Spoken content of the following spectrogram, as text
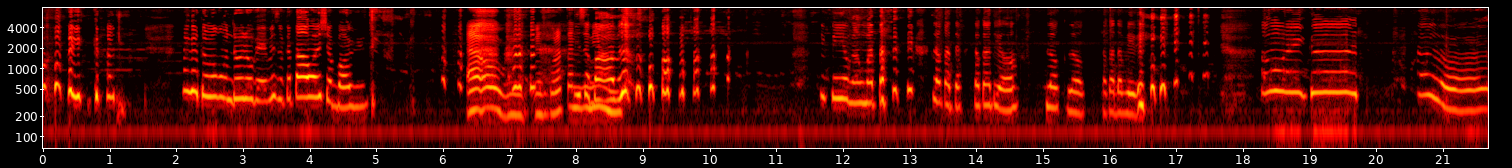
oh my God. Nagatawa kong dulo kay Miss. Katawa siya ba? Ah, oh. Mas kuratan Isa sa nimo. Ipiyong ang mata. look at. Look at you. Look, look. Look at the baby. oh my God. Hello.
